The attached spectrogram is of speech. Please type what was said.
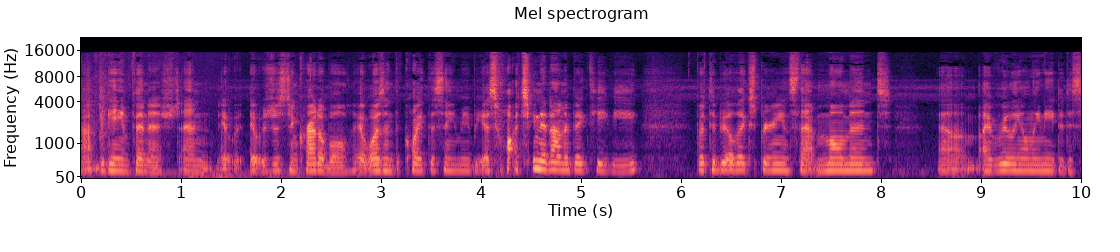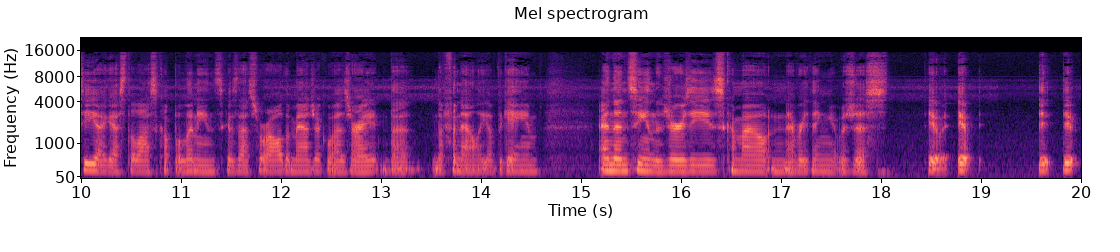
uh, the game finished, and it it was just incredible. It wasn't quite the same maybe as watching it on a big TV, but to be able to experience that moment Um, I really only needed to see, I guess, the last couple innings because that's where all the magic was, right? The the finale of the game, and then seeing the jerseys come out and everything. It was just it it it it,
